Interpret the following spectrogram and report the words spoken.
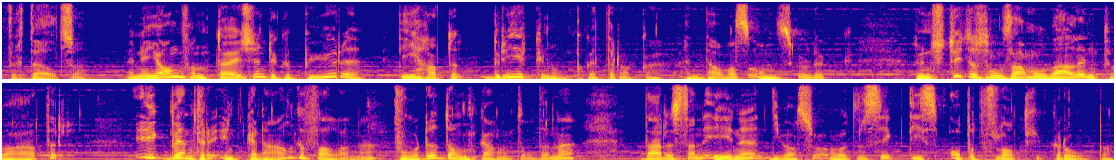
vertelt ze. En een jong van thuis in de geburen, die had de brierknop getrokken. En dat was ons geluk. Toen stuitten ze ons allemaal wel in het water. Ik ben er in het kanaal gevallen, hè, voor de domkantelde. Hè. Daar is dan ene, die was zo oud die is op het vlot gekropen.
